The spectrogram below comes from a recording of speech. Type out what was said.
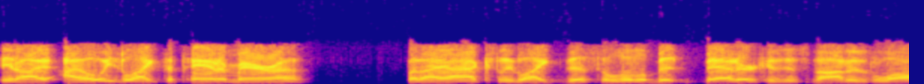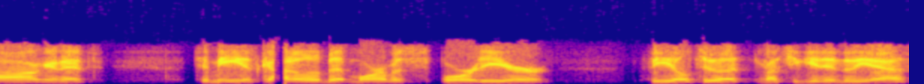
you know, I, I always like the Panamera, but I actually like this a little bit better because it's not as long and it's, to me, it's got a little bit more of a sportier feel to it once you get into the S.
